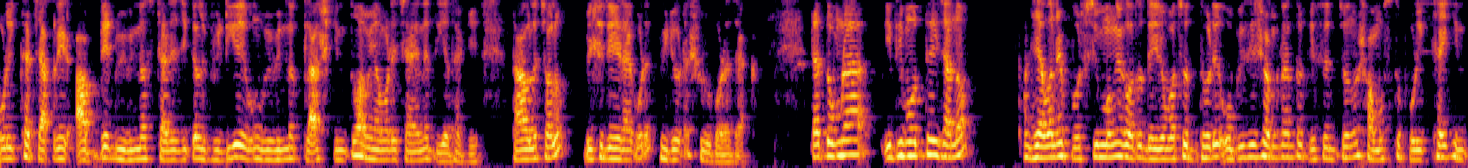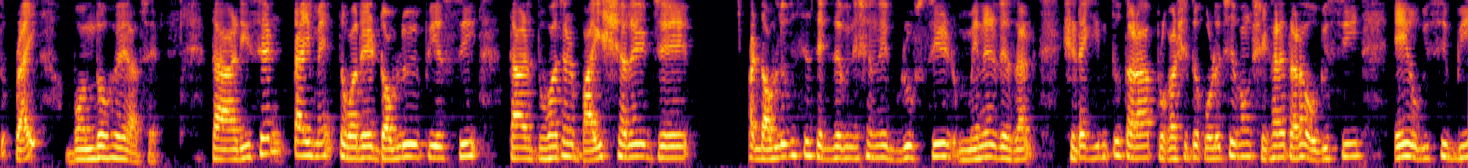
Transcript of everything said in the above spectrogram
পরীক্ষা, চাকরির আপডেট বিভিন্ন স্ট্র্যাটেজিক্যাল ভিডিও এবং বিভিন্ন ক্লাস কিন্তু আমি আমার এই চ্যানেলে দিয়ে থাকি। তাহলে চলো বেশি দেরি না করে ভিডিওটা শুরু করা যাক। তা তোমরা ইতিমধ্যেই জানো যে আমাদের পশ্চিমবঙ্গে গত দেড় বছর ধরে ওবিসি সংক্রান্ত কেসের জন্য সমস্ত পরীক্ষাই কিন্তু প্রায় বন্ধ হয়ে আছে। তা রিসেন্ট টাইমে তোমাদের ডব্লিউপিএসসি তার দু হাজার বাইশ সালের যে ডব্লিউবিসিএস এক্সামিনেশনের গ্রুপ সির মেনের রেজাল্ট সেটা কিন্তু তারা প্রকাশিত করেছে এবং সেখানে তারা ওবিসি এ ওবিসি বি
